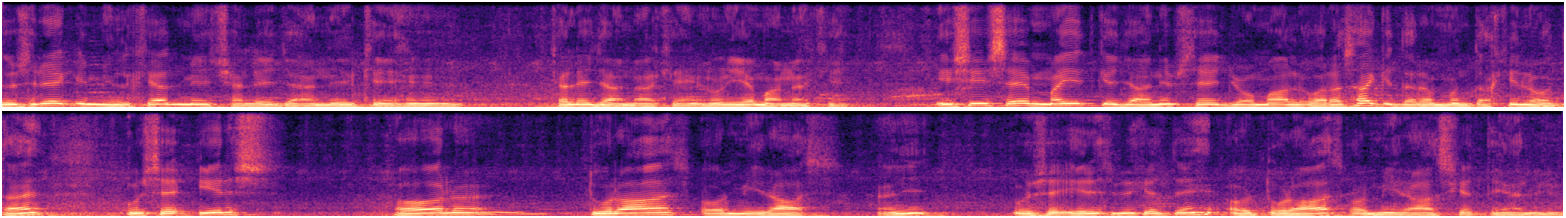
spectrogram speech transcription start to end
دوسرے کی ملکیت میں چلے جانے کے ہیں، چلے جانا کے ہیں، انہوں نے یہ معنی کہ اسی سے میت کے جانب سے جو مال ورثہ کی طرف منتقل ہوتا ہے، اسے عرص اور تراس اور میراث ہاں جی اسے عرص بھی کہتے ہیں اور تراس اور میراث کہتے ہیں عربی میں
